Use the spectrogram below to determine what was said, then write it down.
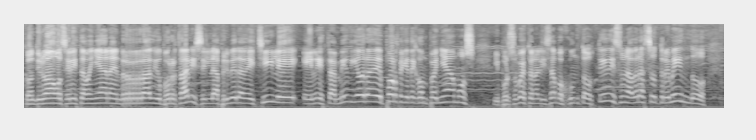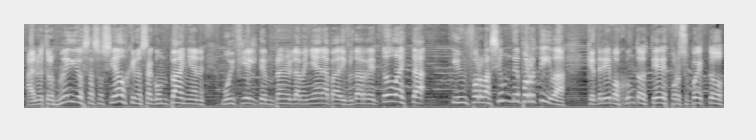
Continuamos en esta mañana en Radio Portales, en la primera de Chile, en esta media hora de deporte que te acompañamos y por supuesto analizamos junto a ustedes. Un abrazo tremendo a nuestros medios asociados que nos acompañan muy fiel temprano en la mañana para disfrutar de toda esta información deportiva que tenemos junto a ustedes, por supuesto,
